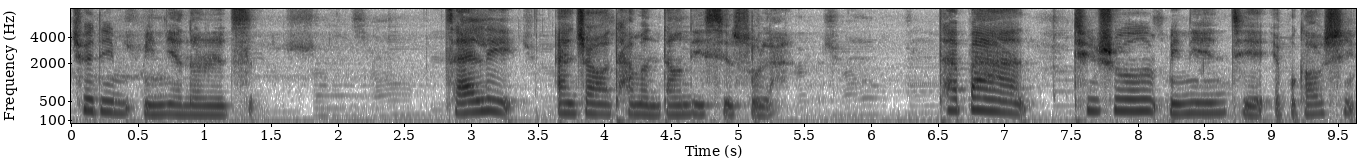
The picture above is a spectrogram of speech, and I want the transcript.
确定明年的日子。彩礼按照他们当地习俗来。他爸听说明年结也不高兴，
